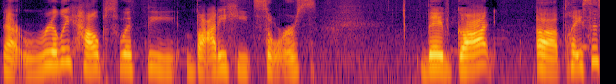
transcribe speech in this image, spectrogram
that really helps with the body heat sores. They've got uh, places.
